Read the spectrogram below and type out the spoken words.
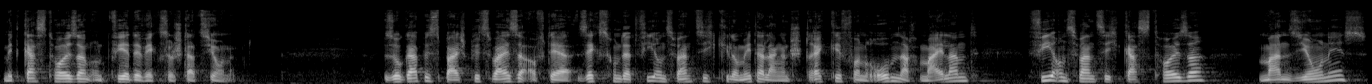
mit Gasthäusern und Pferdewechselstationen. So gab es beispielsweise auf der 624 Kilometer langen Strecke von Rom nach Mailand 24 Gasthäuser Mansiones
